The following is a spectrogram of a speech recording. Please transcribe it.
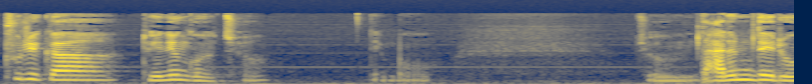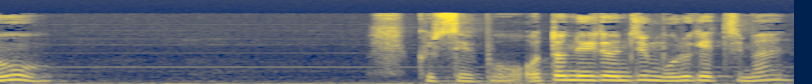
풀이가 되는 거죠. 네, 뭐, 좀, 나름대로, 글쎄, 뭐, 어떤 의도인지 모르겠지만,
